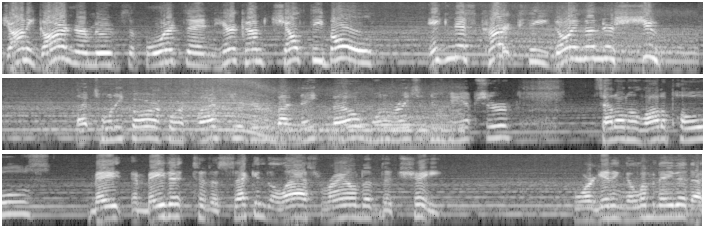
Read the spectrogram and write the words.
Johnny Gardner moves the fourth, and here comes Chelsea Bowl. Ignis Kirksey going under Shoot. That 20 car, of course, last year driven by Nate Bell, won a race in New Hampshire. Sat on a lot of poles. Made and made it to the second to last round of the chase before getting eliminated at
